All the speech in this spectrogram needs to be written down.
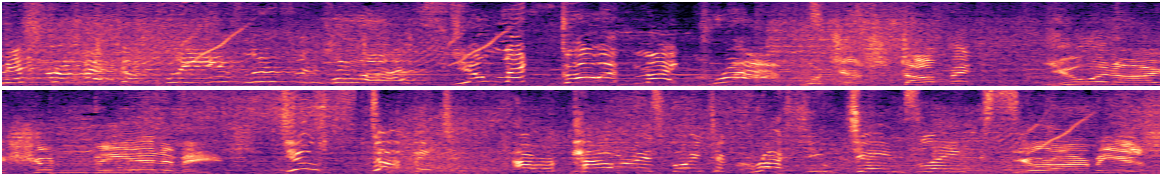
Miss Rebecca, please listen to us! You let go of my crap! Would you stop it? You and I shouldn't be enemies! You stop it! Going to crush you, James Links! Your army is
